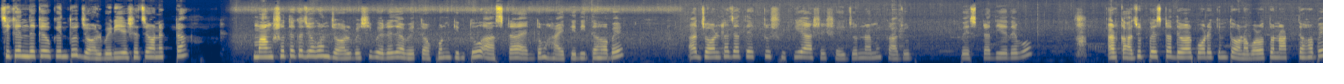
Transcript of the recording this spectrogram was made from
চিকেন থেকেও কিন্তু জল বেরিয়ে এসেছে অনেকটা। মাংস থেকে যখন জল বেশি বেড়ে যাবে, তখন কিন্তু আঁচটা একদম হাইতে দিতে হবে। আর জলটা যাতে একটু শুকিয়ে আসে, সেই জন্য আমি কাজুর পেস্টটা দিয়ে দেব। আর কাজুর পেস্টটা দেওয়ার পরে কিন্তু অনবরত নাড়তে হবে।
